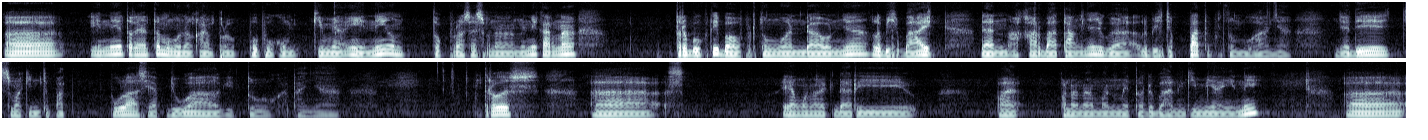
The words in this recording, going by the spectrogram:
uh, ini ternyata menggunakan pupuk kimia ini untuk proses menanam ini karena terbukti bahwa pertumbuhan daunnya lebih baik dan akar batangnya juga lebih cepat pertumbuhannya. Jadi semakin cepat pula siap jual gitu katanya. Terus uh, yang menarik dari penanaman metode bahan kimia ini uh,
